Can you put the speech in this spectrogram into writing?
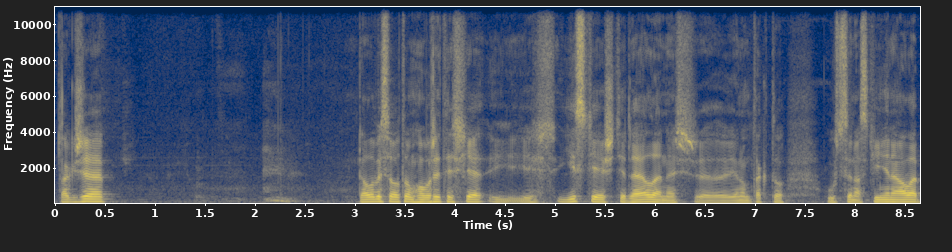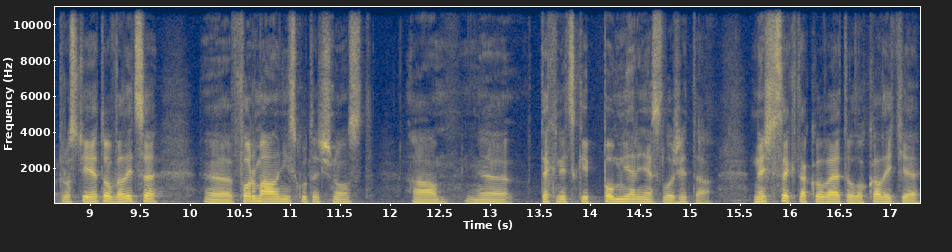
Takže dalo by se o tom hovořit ještě, jistě ještě déle, než eh, jenom takto úzce nastíněné, ale prostě je to velice eh, formální skutečnost a eh, technicky poměrně složitá, než se k takovéto lokalitě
